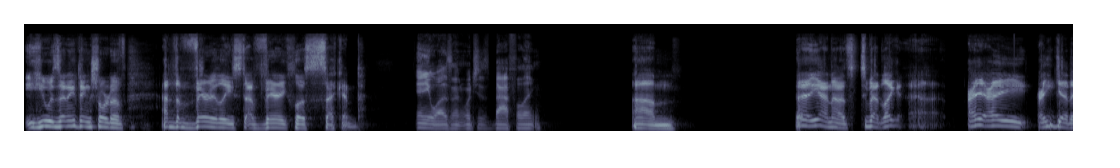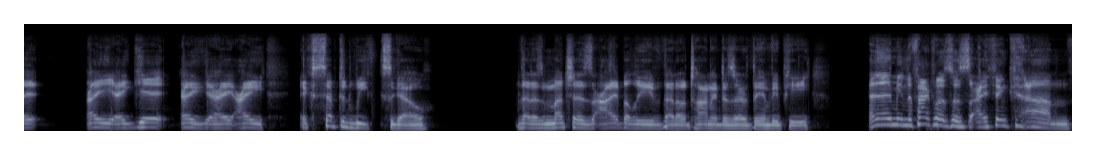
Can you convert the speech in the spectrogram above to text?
he was anything short of, at the very least, a very close second. And he wasn't, which is baffling. Um. Uh, yeah, no, it's too bad. Like, uh, I I I get it. I I get I I I accepted weeks ago that as much as I believe that Ohtani deserved the MVP, and I mean the fact was is I think um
